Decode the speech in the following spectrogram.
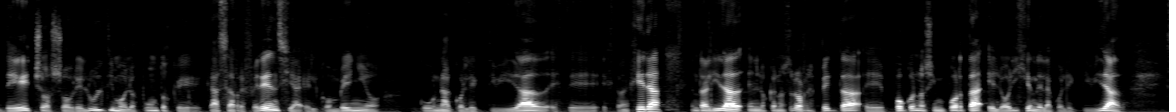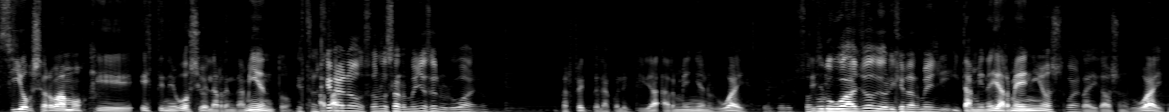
De hecho, sobre el último de los puntos que, hace referencia, el convenio con una colectividad este, extranjera, en realidad en lo que a nosotros respecta eh, poco nos importa el origen de la colectividad. Sí observamos que este negocio del arrendamiento... Extranjera no, son los armenios en Uruguay, ¿no? Perfecto, la colectividad armenia en Uruguay. son uruguayos de origen armenio. y también hay armenios radicados en Uruguay,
